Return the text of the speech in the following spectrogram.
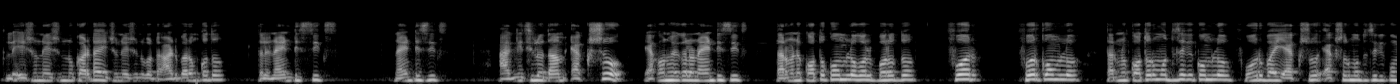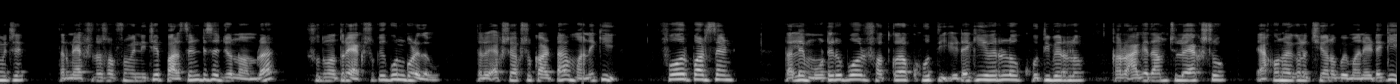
তাহলে এই শূন্য এই শূন্য কাটা এই শূন্য এই শূন্য কাটা। আট বারং কত? তাহলে নাইনটি সিক্স নাইনটি সিক্স আগে ছিল দাম একশো, এখন হয়ে গেল নাইনটি সিক্স তার মানে কত কমলো বলো তো ফোর ফোর কমলো। তার মানে কতর মধ্যে থেকে কমলো? ফোর বাই একশো, একশোর মধ্যে থেকে কমেছে। তার মানে একশোটা সবসময় নিচে পার্সেন্টেজের জন্য আমরা শুধুমাত্র একশোকে গুণ করে দেবো। তাহলে একশো একশো কাটা মানে কি? ফোর পার্সেন্ট তাহলে মোটের উপর শতকরা ক্ষতি, এটা কি বেরোলো? ক্ষতি বেরোলো। কারণ আগে দাম ছিল একশো, এখন হয়ে গেল ছিয়ানব্বই মানে এটা কি?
